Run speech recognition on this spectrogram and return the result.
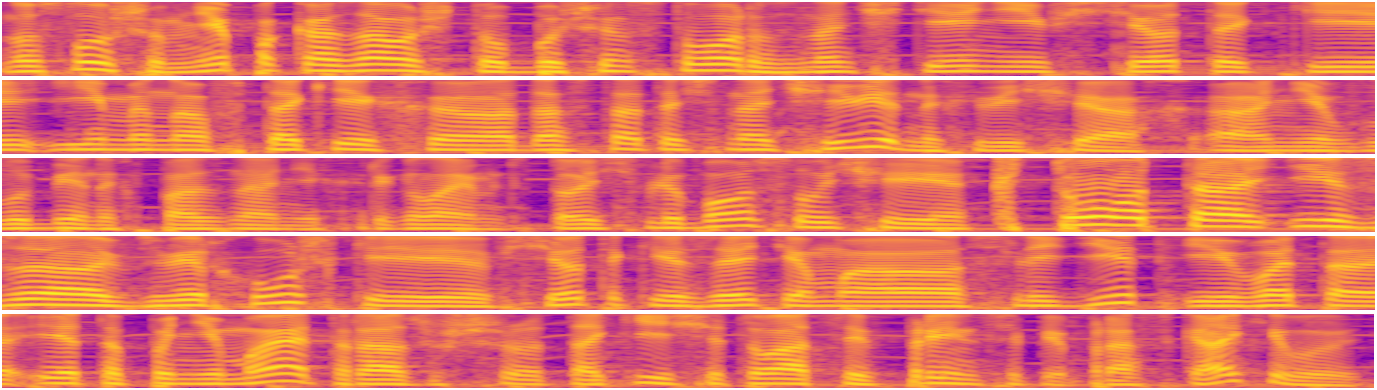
Ну слушай, мне показалось, что большинство разночтений все-таки именно в таких э, достаточно очевидных вещах, а не в глубинных познаниях регламента. То есть в любом случае кто-то из э, верхушки все-таки за этим э, следит и в это, это понимает, раз уж такие ситуации в принципе проскакивают,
